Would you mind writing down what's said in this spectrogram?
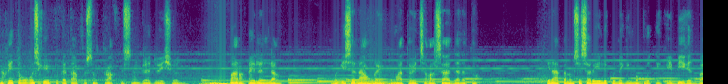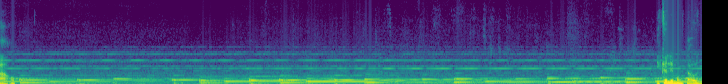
Nakita ko kasi kayo pagkatapos ng practice ng graduation. Parang kailan lang. Mag-isa na ako ngayong tumatawid sa kalsada na to. Tinatanong sa sarili ko naging mabuting kaibigan ba ako. Ikalimang taon.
